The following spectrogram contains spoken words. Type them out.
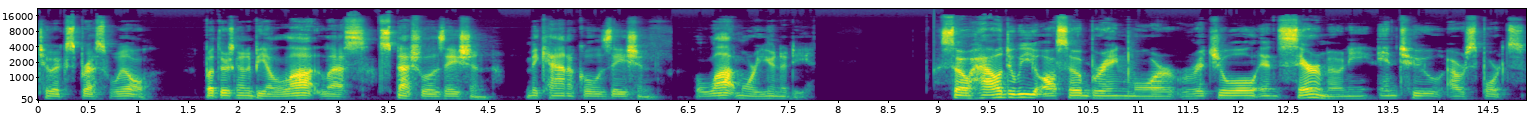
to express will, but there's going to be a lot less specialization, mechanicalization, a lot more unity. So, how do we also bring more ritual and ceremony into our sports?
